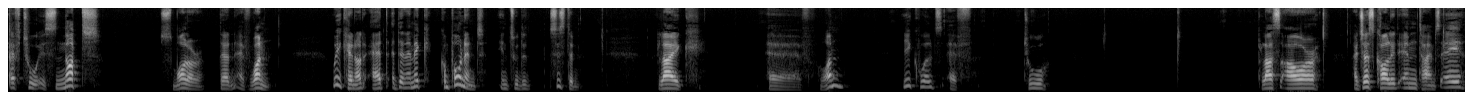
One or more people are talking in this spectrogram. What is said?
F2 is not smaller than F1, we cannot add a dynamic component into the system like F1 equals F2 plus our, I just call it M times A,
